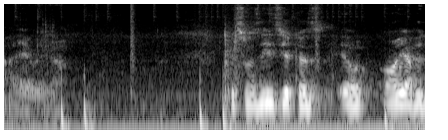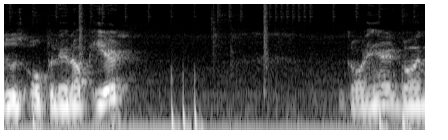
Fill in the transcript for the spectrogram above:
there we go. This one's easier because all you have to do is open it up here. Go in here, go in,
